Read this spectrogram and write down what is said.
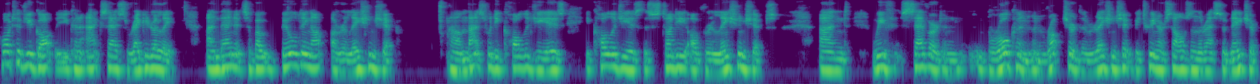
what have you got that you can access regularly, and then it's about building up a relationship. Um, that's what ecology is. Ecology is the study of relationships and we've severed and broken and ruptured the relationship between ourselves and the rest of nature.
